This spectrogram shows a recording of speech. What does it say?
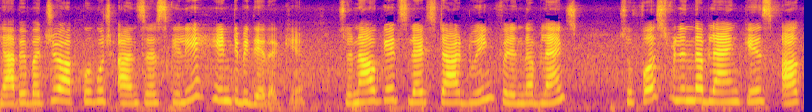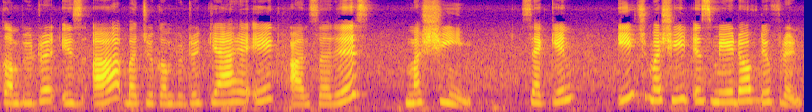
यहाँ पे बच्चों, आपको कुछ आंसर्स के लिए हिंट भी दे रखे हैं। So now kids let start doing fill in the blanks so first fill in the blank is a computer is a बच्चों कंप्यूटर क्या है? एक answer is machine second each machine is made of different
